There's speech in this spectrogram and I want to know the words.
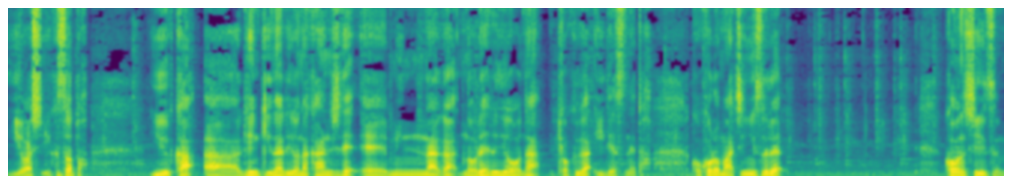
よし、行くぞと。いうか、あ元気になるような感じで、えーみんなが乗れるような曲がいいですねと。心待ちにする。今シーズン、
